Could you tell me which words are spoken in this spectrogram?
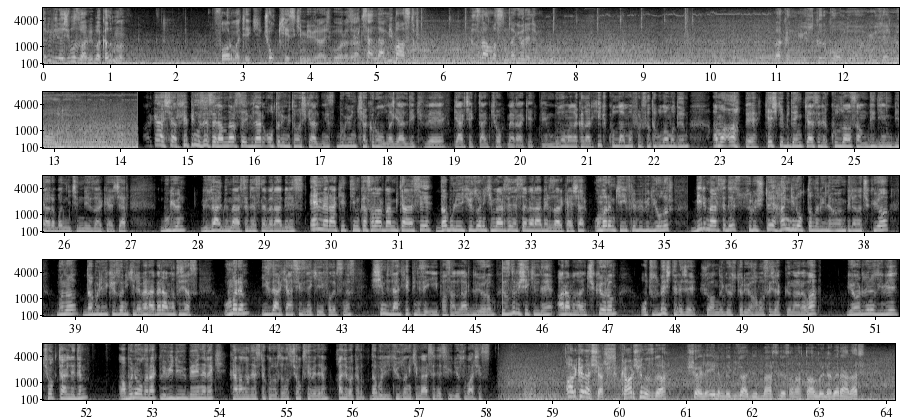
Şurada bir virajımız var. Bir bakalım mı? Formatik. Çok keskin bir viraj bu arada. 80'den bir bastım. Hızlanmasını da görelim. Bakın 140 oldu, 150 oldu. Arkadaşlar hepinize selamlar sevgiler. Otolimit'e hoş geldiniz. Bugün Çakıroğlu'na geldik ve gerçekten çok merak ettiğim, bu zamana kadar hiç kullanma fırsatı bulamadığım ama ah be keşke bir denk gelse de kullansam dediğim bir arabanın içindeyiz arkadaşlar. Bugün güzel bir Mercedes'le beraberiz. En merak ettiğim kasalardan bir tanesi W212 Mercedes'le beraberiz arkadaşlar. Umarım keyifli bir video olur. Bir Mercedes sürüşte hangi noktalarıyla ön plana çıkıyor? Bunu W212 ile beraber anlatacağız. Umarım izlerken siz de keyif alırsınız. Şimdiden hepinize iyi pazarlar diliyorum. Hızlı bir şekilde arabadan çıkıyorum. 35 derece şu anda gösteriyor hava sıcaklığını araba. Gördüğünüz gibi çok terledim. Abone olarak ve videoyu beğenerek kanala destek olursanız çok sevinirim. Hadi bakalım W212 Mercedes videosu başlasın. Arkadaşlar karşınızda şöyle elimde güzel bir Mercedes anahtarlığıyla beraber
